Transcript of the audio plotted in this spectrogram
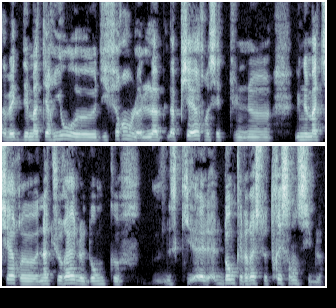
avec des matériaux euh, différents. La, pierre, c'est une, une matière euh, naturelle, donc, donc elle reste très sensible.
